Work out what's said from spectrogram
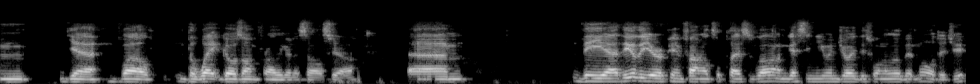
Um, yeah, well, the wait goes on for Ole Gunnar Solskjaer. Um, the uh, the other European final took place as well, and I'm guessing you enjoyed this one a little bit more, did you?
